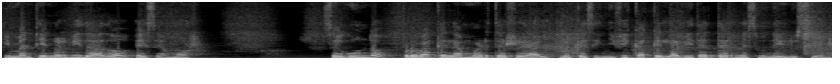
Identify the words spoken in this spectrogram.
y mantiene olvidado ese amor. Segundo, prueba que la muerte es real, lo que significa que la vida eterna es una ilusión,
